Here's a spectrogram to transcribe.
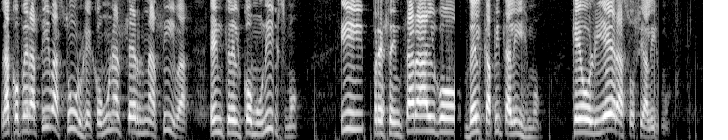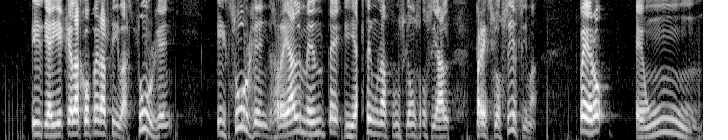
La cooperativa surge como una alternativa entre el comunismo y presentar algo del capitalismo que oliera socialismo. Y de ahí es que las cooperativas surgen y surgen realmente y hacen una función social preciosísima, pero en, un,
